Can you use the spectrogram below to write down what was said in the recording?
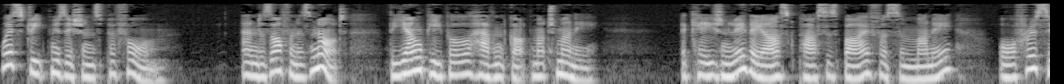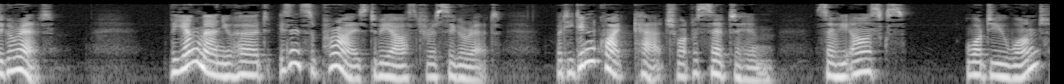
where street musicians perform. And as often as not, the young people haven't got much money. Occasionally they ask passers-by for some money or for a cigarette. The young man you heard isn't surprised to be asked for a cigarette, but he didn't quite catch what was said to him, so he asks, What do you want?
